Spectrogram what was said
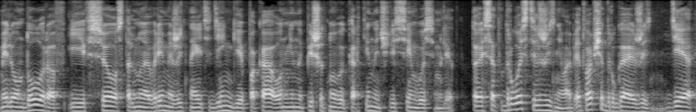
миллион долларов и все остальное время жить на эти деньги, пока он не напишет новые картины через 7-8 лет. То есть это другой стиль жизни, это вообще другая жизнь жизнь, где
